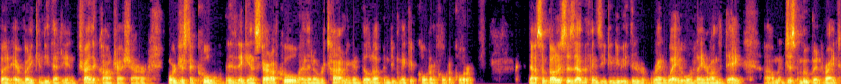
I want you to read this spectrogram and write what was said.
But everybody can do that. And try the contrast shower or just a cool. Again, start off cool, and then over time you're going to build up and do make it colder and colder and colder. Now, some bonuses, other things you can do either right away or later on the day, um, just movement, right?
